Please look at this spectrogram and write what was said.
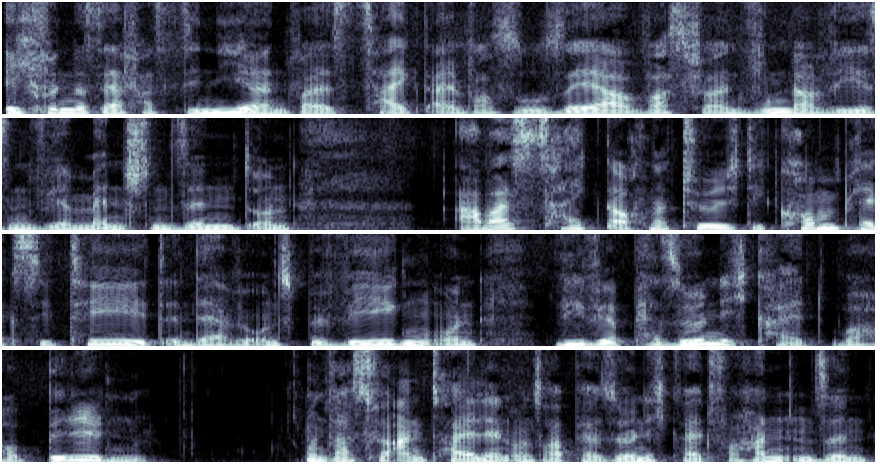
Ich finde es sehr faszinierend, weil es zeigt einfach so sehr, was für ein Wunderwesen wir Menschen sind und aber es zeigt auch natürlich die Komplexität, in der wir uns bewegen und wie wir Persönlichkeit überhaupt bilden und was für Anteile in unserer Persönlichkeit vorhanden sind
